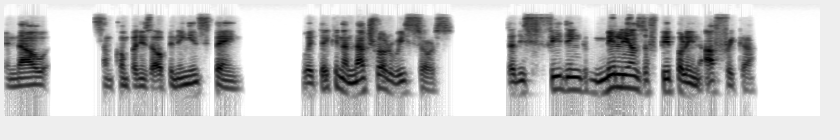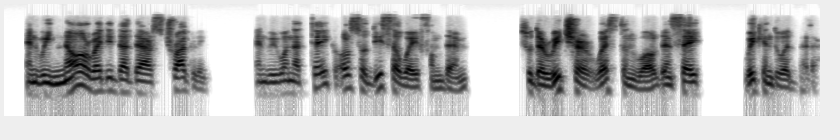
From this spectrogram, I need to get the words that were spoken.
and now some companies are opening in Spain, we're taking a natural resource that is feeding millions of people in Africa. And we know already that they are struggling. And we want to take also this away from them to the richer Western world and say, we can do it better.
